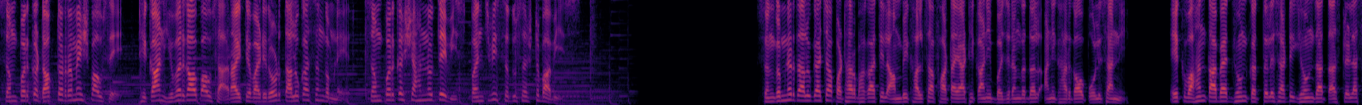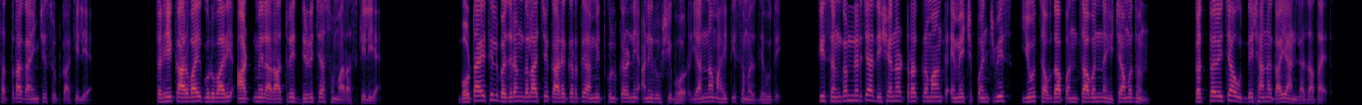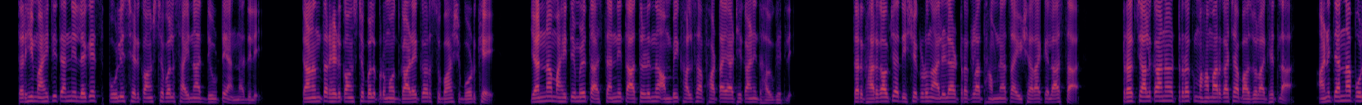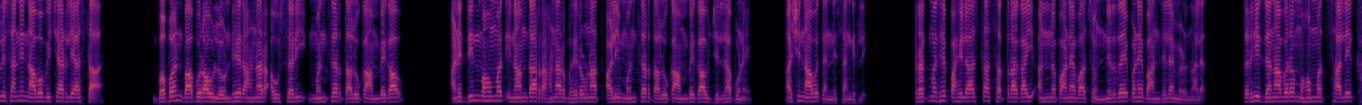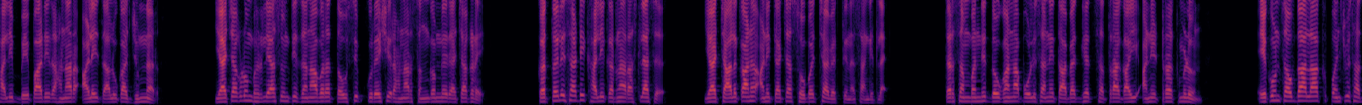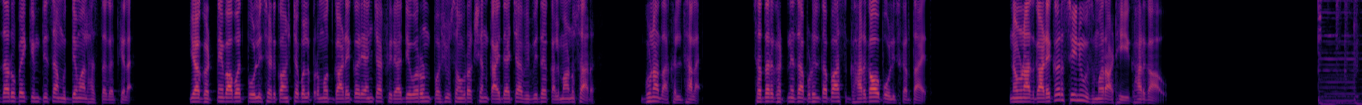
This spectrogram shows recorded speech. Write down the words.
संपर्क डॉक्टर रमेश पावसे ठिकाण हिवरगाव पावसा रायतेवाडी रोड तालुका संगमनेर. संपर्क शहाण्णव तेवीस पंचवीस सदुसष्ट बावीस. संगमनेर तालुक्याच्या पठार भागातील आंबीखालचा फाटा या ठिकाणी बजरंग दल आणि घारगाव पोलिसांनी एक वाहन ताब्यात घेऊन कत्तलेसाठी घेऊन जात असलेल्या सतरा गायींची सुटका केली आहे. तर ही कारवाई गुरुवारी आठ मेला रात्री दीडच्या सुमारास केली आहे. बोटा येथील बजरंग दलाचे कार्यकर्ते अमित कुलकर्णी आणि ऋषी भोर यांना माहिती समजली होती. की संगमनेरच्या दिशेनं ट्रक क्रमांक एम एच पंचवीस यू चौदा पंचावन्न हिच्यामधून कत्तलीच्या उद्देशानं गायी आणल्या जात आहेत. तर ही माहिती त्यांनी लगेच police head constable Sainath Divate यांना दिली. त्यानंतर हेड कॉन्स्टेबल प्रमोद गाडेकर सुभाष बोडखे यांना माहिती मिळताच त्यांनी तातडीनं अंबी खालसा फाटा या ठिकाणी धाव घेतली. तर घारगावच्या दिशेकडून आलेल्या ट्रकला थांबण्याचा इशारा केला असता ट्रक चालकानं ट्रक महामार्गाच्या बाजूला घेतला आणि त्यांना पोलिसांनी नावं विचारली असता बबन बाबूराव लोंढे राहणार अवसरी मंचर तालुका आंबेगाव आणि दिन मोहम्मद इनामदार राहणार भैरवनाथ आळी मंचर तालुका आंबेगाव जिल्हा पुणे अशी नावं त्यांनी सांगितली. ट्रकमध्ये पाहिलं असता सतरा गायी अन्न पाण्या वाचून निर्दयपणे बांधलेल्या मिळून आल्यात. तर ही जनावरं मोहम्मद साले खाली बेपारी राहणार आळे तालुका जुन्नर याच्याकडून भरली असून ती जनावरं तौसिफ कुरेशी राहणार संगमनेर याच्याकडे कत्तलीसाठी खाली करणार असल्याचं या चालकानं आणि त्याच्या सोबतच्या व्यक्तीनं सांगितलंय. तर संबंधित दोघांना पोलिसांनी ताब्यात घेत सतरा गायी आणि ट्रक मिळून एकूण चौदा लाख पंचवीस हजार रुपये किमतीचा मुद्देमाल हस्तगत केला या घटनेबाबत police head constable Pramod Gadekar यांच्या फिर्यादीवरून पशुसंरक्षण कायद्याच्या विविध कलमानुसार गुन्हा दाखल झालाय. सदर घटनेचा पुढील तपास घारगाव पोलीस करतायत. Navnath Gadekar C news Marathi घारगाव.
